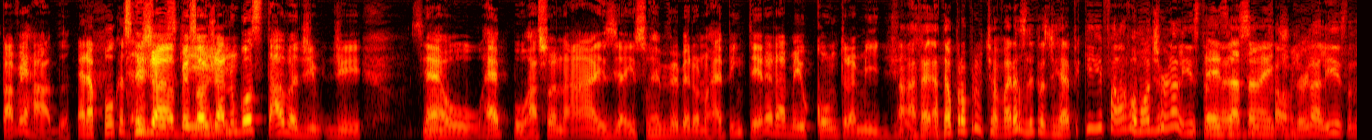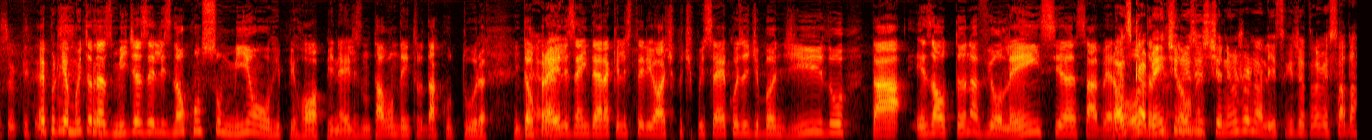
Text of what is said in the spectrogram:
tava errado. Era poucas Você já, pessoas o pessoal que- já não gostava de, de Sim. né, o rap, o Racionais, e aí isso reverberou no rap inteiro, era meio contra a mídia. Ah, Até, assim. até o próprio. Tinha várias letras de rap que falavam mal de jornalista. né? Exatamente. Falava jornalista, não sei o quê. É porque muitas das mídias eles não consumiam o hip hop, né? Eles não estavam dentro da cultura. Então, pra É. eles ainda era aquele estereótipo, tipo, isso aí é coisa de bandido, tá exaltando a violência, sabe? Era outra Basicamente visão, não né? existia nenhum jornalista que tinha atravessado a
